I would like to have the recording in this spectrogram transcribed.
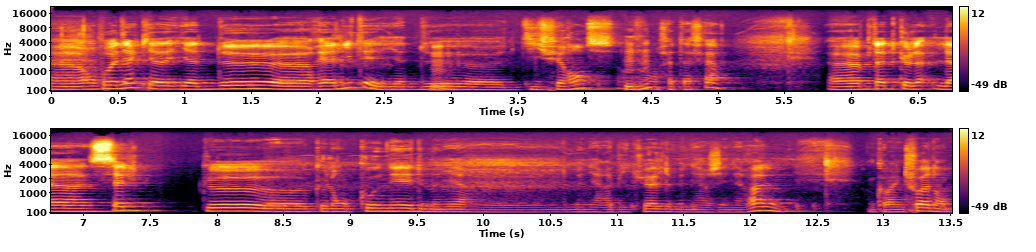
Euh, on pourrait dire qu'il y a- il y, a deux euh, réalités, il y a deux Mm. euh, différences en- Mhm. en fait à faire. Euh, Peut-être que la, la- celle que, euh, que l'on connaît de manière, euh, de manière habituelle, de manière générale, encore une fois, donc,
